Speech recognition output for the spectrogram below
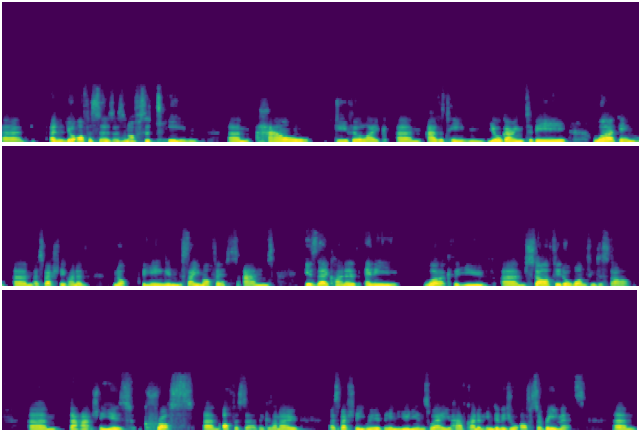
uh, and your officers as an officer team, um, how do you feel like um, as a team you're going to be working, um, especially kind of not being in the same office and is there kind of any work that you've um, started or wanting to start um, that actually is cross um, officer? Because I know, especially within unions where you have kind of individual officer remits, um,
